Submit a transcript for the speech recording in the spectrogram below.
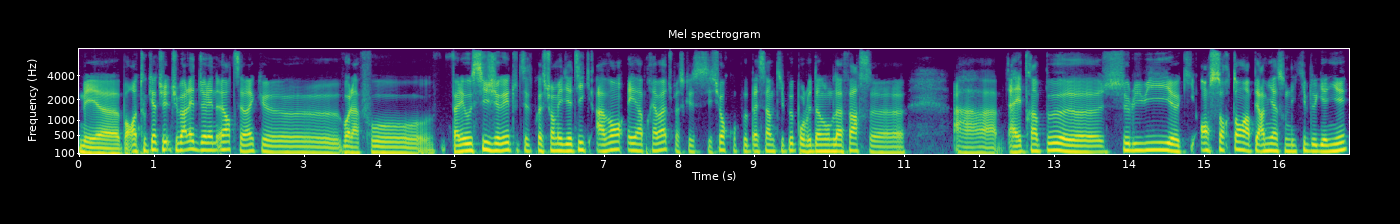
Mais bon, en tout cas, tu, tu parlais de Jalen Hurts, c'est vrai que voilà, faut fallait aussi gérer toute cette pression médiatique avant et après match parce que c'est sûr qu'on peut passer un petit peu pour le dindon de la farce. À, à, être un peu celui qui en sortant a permis à son équipe de gagner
